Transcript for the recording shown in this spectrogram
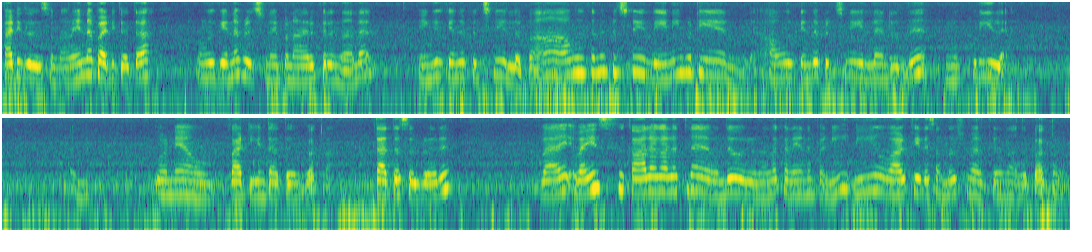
பாட்டி தாத்தா சொன்னாங்க. என்ன பாட்டி தாத்தா? உங்களுக்கு என்ன பிரச்சனை? இப்போ நான் இருக்கிறதுனால எங்களுக்கு எந்த பிரச்சனையும் இல்லைப்பா. அவங்களுக்கு எந்த பிரச்சனையும் இல்லை. நீ மட்டும் ஏன் அவங்களுக்கு எந்த பிரச்சனையும் இல்லைன்றது எனக்கு புரியல. உடனே அவன் பாட்டியும் தாத்தாவும் பார்க்கலாம் தாத்தா சொல்கிறாரு வய வயசு காலகாலத்தில் வந்து ஒரு நல்ல கல்யாணம் பண்ணி நீயும் வாழ்க்கையில் சந்தோஷமாக இருக்குன்னு நாங்கள் பார்க்கணும்.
